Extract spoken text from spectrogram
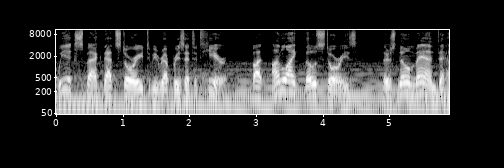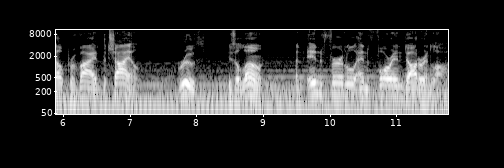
We expect that story to be represented here, but unlike those stories, there's no man to help provide the child. Ruth is alone, an infertile and foreign daughter in law.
